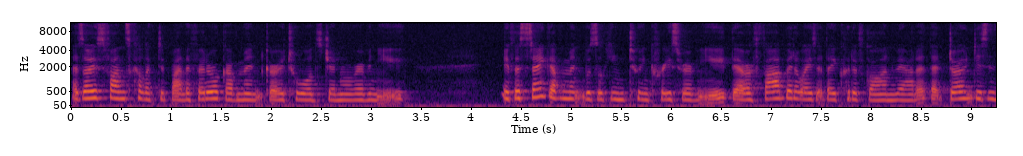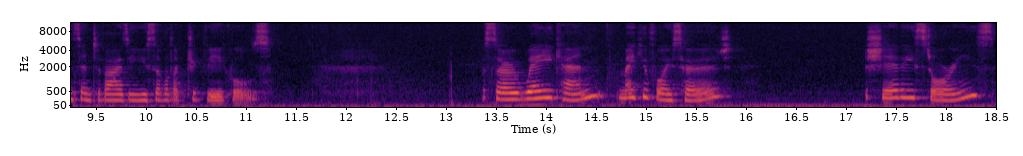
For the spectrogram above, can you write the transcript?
as those funds collected by the federal government go towards general revenue. If the state government was looking to increase revenue, there are far better ways that they could have gone about it that don't disincentivise the use of electric vehicles. So, where you can, make your voice heard, share these stories,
